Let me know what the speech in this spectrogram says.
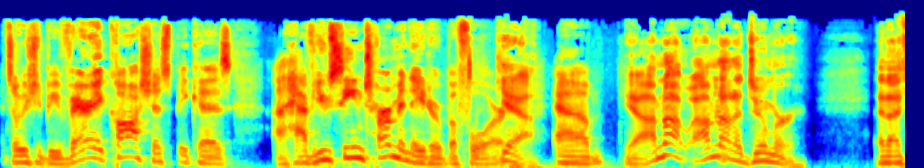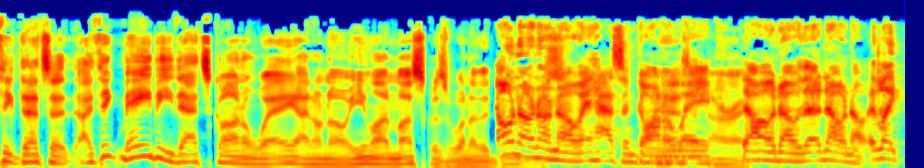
And so we should be very cautious because uh, have you seen Terminator before? Yeah. Um, Yeah, I'm not. I'm not a doomer, and I think that's a. I think maybe that's gone away. I don't know. Elon Musk was one of the. oh, no, no, no. It hasn't gone It hasn't? away. All right. No, no, no, no. Like,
